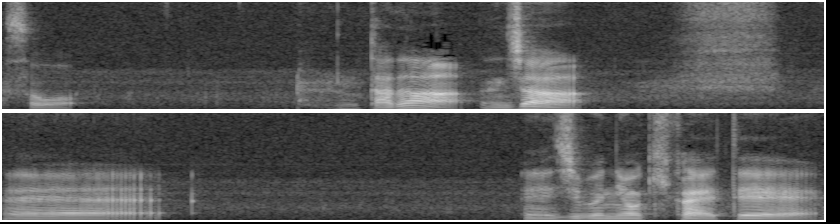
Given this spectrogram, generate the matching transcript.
そうただじゃあえー、自分に置き換えて、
